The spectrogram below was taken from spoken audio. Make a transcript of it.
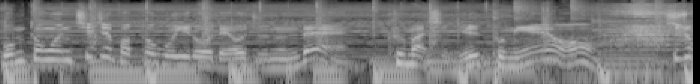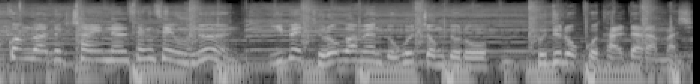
몸통은 치즈 버터 구이로 내어주는데 그 맛이 일품이에요. 수족관 가득 차 있는 생새우는 입에 들어가면 녹을 정도로 부드럽고 달달한 맛이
